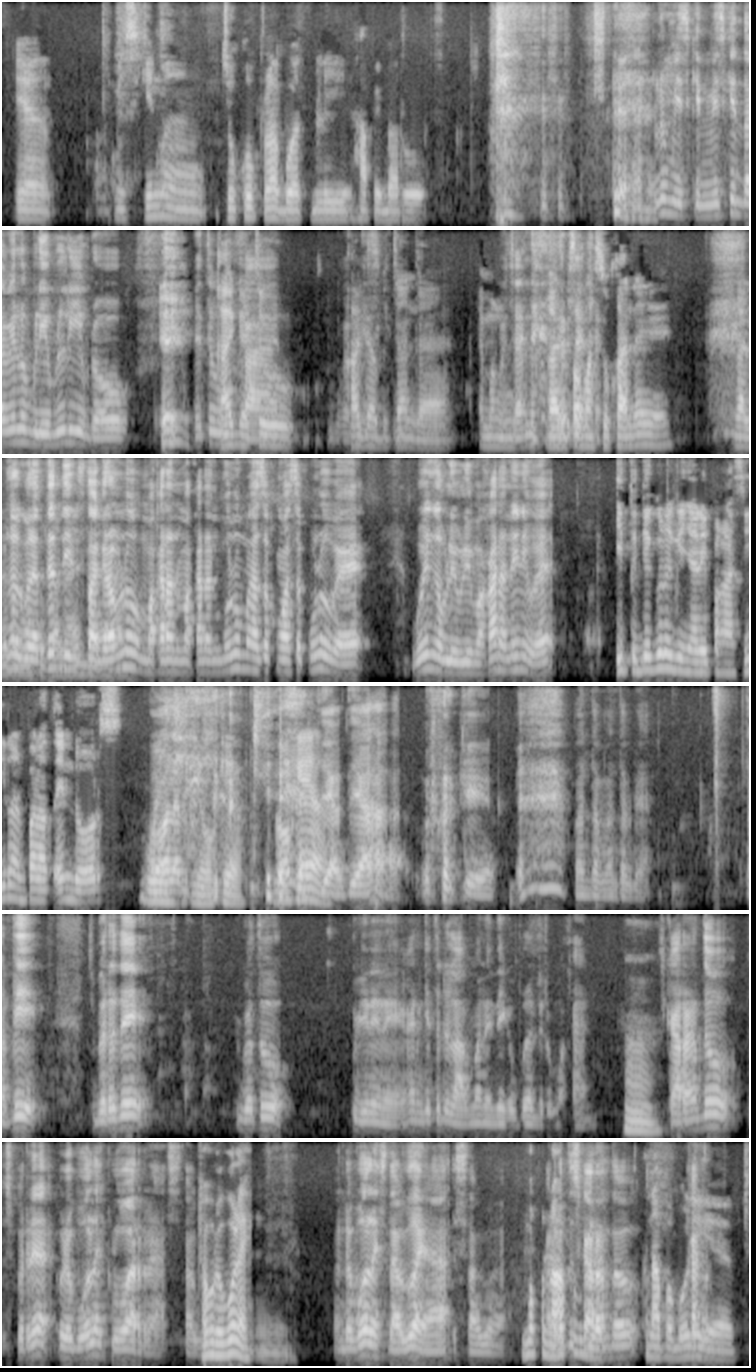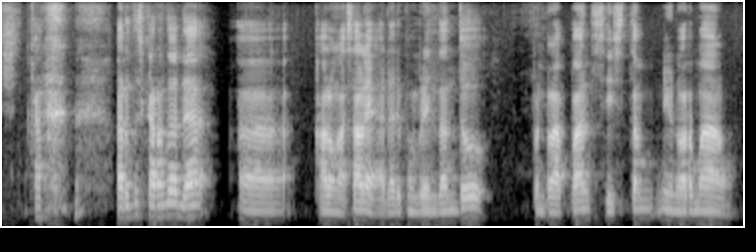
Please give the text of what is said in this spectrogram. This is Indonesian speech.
ya miskin mah cukup lah buat beli HP baru. lu miskin-miskin tapi lu beli-beli, Bro. Itu Kagak bukan Kagak miskin. bercanda. Emang Bercanda, gak ada pemasukannya. Gak ada Enggak, gue liat pemasukan di. Instagram lu makanan-makanan mulu masuk-masuk mulu, we. Gue nggak beli-beli makanan ini, we. Itu dia gue lagi nyari penghasilan para endorse. Wih, Oh, gokil, gokil. siap siap oke mantap mantap dah tapi sebenarnya gue tuh begini nih kan kita udah lama nih tiga bulan di rumah kan Hmm. sekarang tuh sebenarnya udah boleh keluar dah setahu Oh, udah boleh? Hmm. udah boleh setahu gue ya setahu gue Emang Karena kenapa tuh sekarang tuh Kenapa boleh karena- ya? karena karena tuh sekarang tuh ada eh, kalau nggak salah ya dari pemerintahan tuh penerapan sistem new normal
